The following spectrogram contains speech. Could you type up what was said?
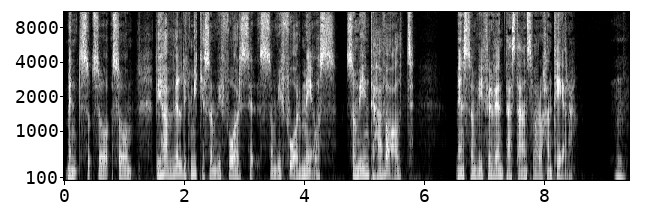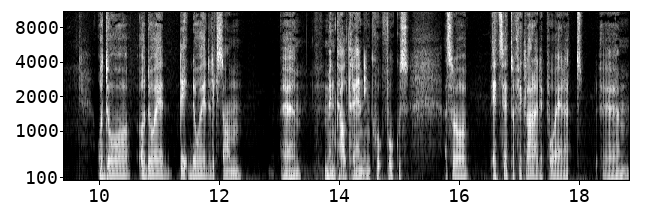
Men så, så, så, vi har väldigt mycket som vi, får, som vi får med oss, som vi inte har valt, men som vi förväntas ta ansvar och hantera. Mm. Och, då, och då, är det, då är det liksom eh, mental träning, fokus. Alltså, ett sätt att förklara det på är att um,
